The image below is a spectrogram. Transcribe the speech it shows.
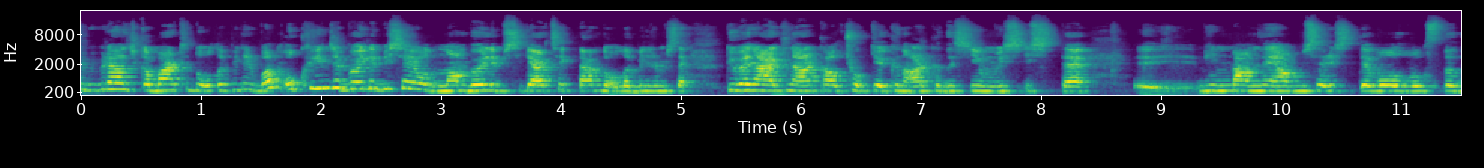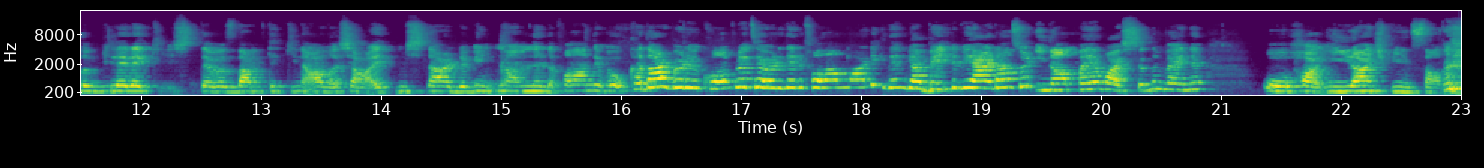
tabii birazcık abartı da olabilir bu ama okuyunca böyle bir şey oldu. Lan böyle bir şey gerçekten de olabilirmiş. İşte Güven Erkin Arkal çok yakın arkadaşıymış işte e, bilmem ne yapmışlar işte Volvox'ta da bilerek işte Özlem Tekin'i alaşağı etmişler de bilmem ne de falan diye. O kadar böyle bir komplo teorileri falan vardı ki dedim ya belli bir yerden sonra inanmaya başladım ve hani oha iğrenç bir insanmış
